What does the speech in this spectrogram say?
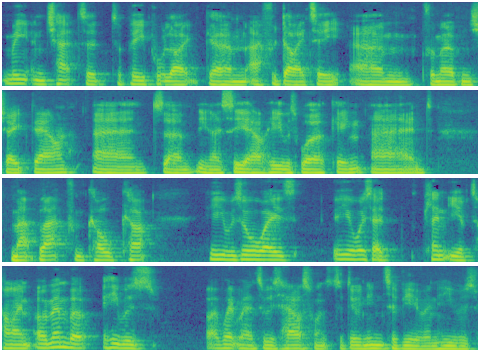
meet and chat to, to people like um, Aphrodite um, from Urban Shakedown, and um, you know see how he was working, and Matt Black from Coldcut. He was always he always had plenty of time. I remember he was. I went round to his house once to do an interview, and he was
